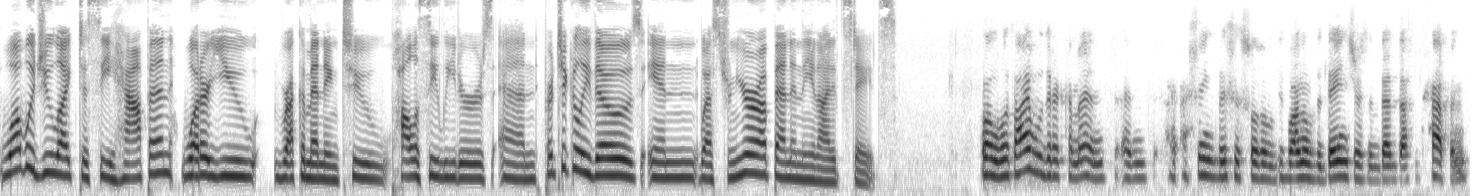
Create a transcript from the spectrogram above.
What would you like to see happen? What are you recommending to policy leaders and particularly those in Western Europe and in the United States? Well, what I would recommend, and I think this is sort of one of the dangers if that doesn't happen,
